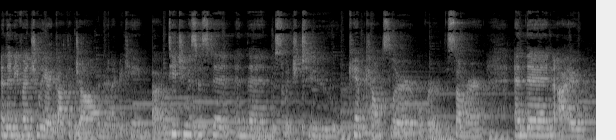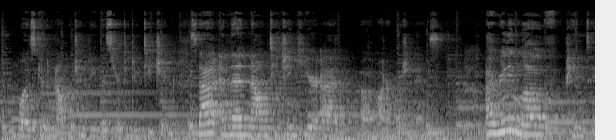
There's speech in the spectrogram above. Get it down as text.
and then eventually I got the job and then I became a teaching assistant and then switched to camp counselor over the summer. And then I was given an opportunity this year to do teaching. It's that, and then now I'm teaching here at uh, Modern Motion Dance. I really love painting.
